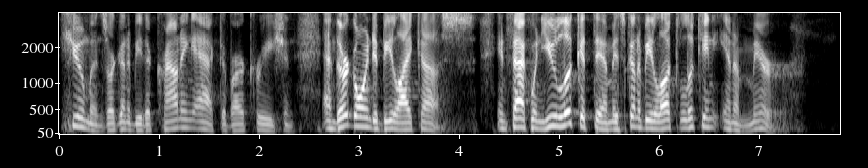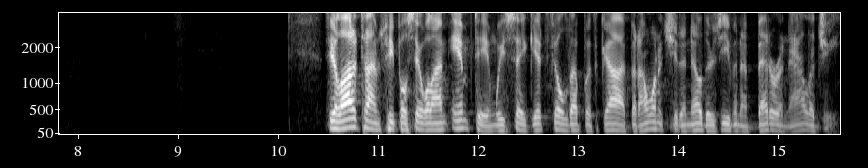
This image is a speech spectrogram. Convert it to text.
humans are going to be the crowning act of our creation, and they're going to be like us. In fact, when you look at them, it's going to be like looking in a mirror. See, a lot of times people say, Well, I'm empty, and we say, Get filled up with God. But I want you to know there's even a better analogy.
